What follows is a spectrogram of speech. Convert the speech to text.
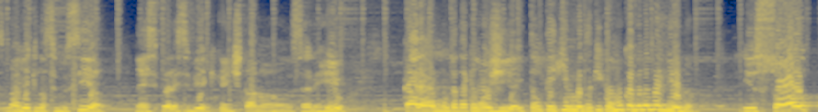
esse navio aqui da Cibucia, né, esse PLSV aqui que a gente está no Seven Rio, cara, é muita tecnologia. Então tem equipamento aqui que eu nunca vi na minha vida. E só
